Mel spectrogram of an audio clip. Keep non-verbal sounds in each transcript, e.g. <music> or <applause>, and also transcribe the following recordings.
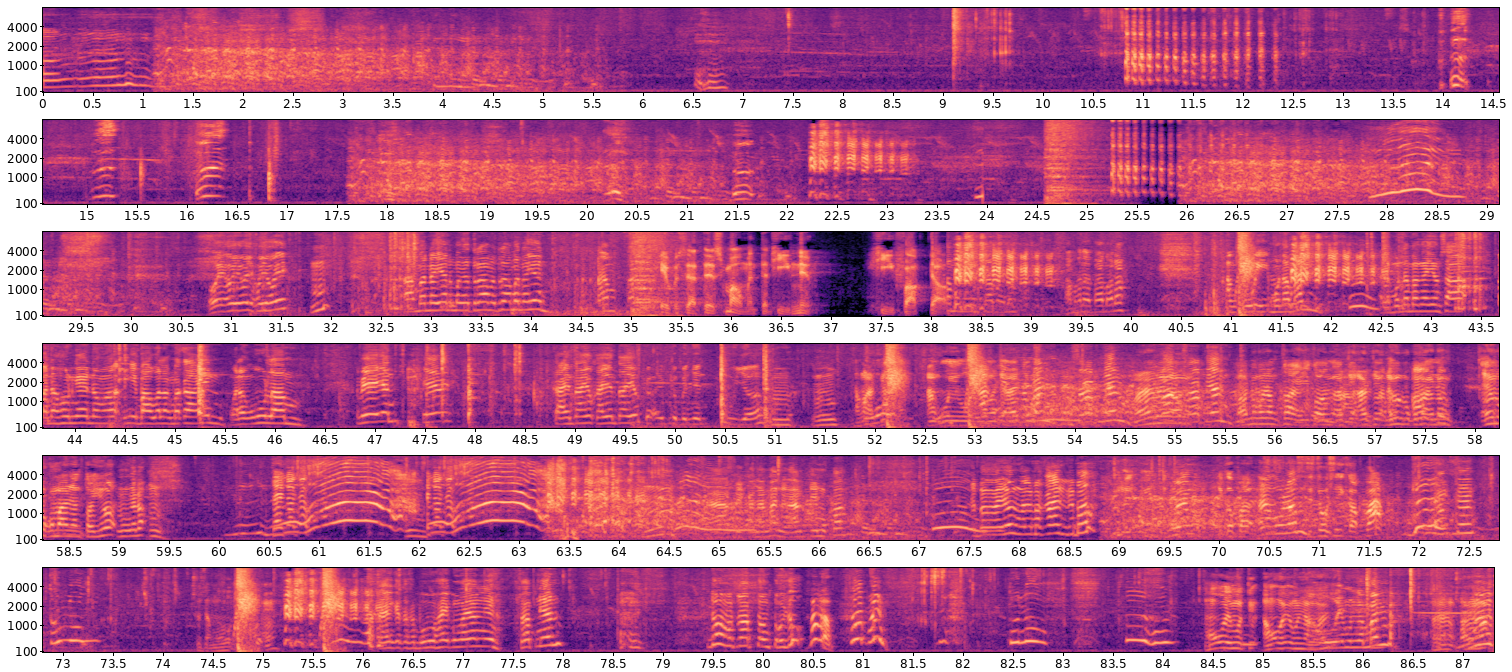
<laughs> Hoy, hoy, hoy, hoy, hoy. Hmm? Tama na yan, mga drama, drama na yan. Tama, It was at this moment that he knew. He fucked up. tama na yan, tama na. Tama na, tama na. Ang uwi mo naman. Alam mo naman ngayon sa panahon ngayon ng ang iba walang makain, walang ulam. Kaya yan, kaya yan. Kain tayo, kain tayo. Kain ka ba niyan, kuya? Mm, mm. Ang ate, ang uwi-uwi ng ate-ate. Yan, Sarap yan. Marami. Sarap yan. Ano mo lang tayo, ikaw ang ate-ate. Ayaw mo kumain ng, ayaw mo kumain ng toyo. Mm, ano, mm. Tayo, tayo. Tayo, tayo. Sabi ka naman, ang arte mo pa. Diba ngayon, wala makain, diba? Walang, Ikaw pa, walang ulam. sususi ka pa. Okay. Tulong. Susang mo. Eh? Kain kita sa buhay ko ngayon eh. Sarap niyan. Doon, masarap tong tuyo. Sarap. Sarap eh. Tulong. Ang uwi mo, ti- ang uwi mo naman. Uwi mo naman. Ah, Hmm.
